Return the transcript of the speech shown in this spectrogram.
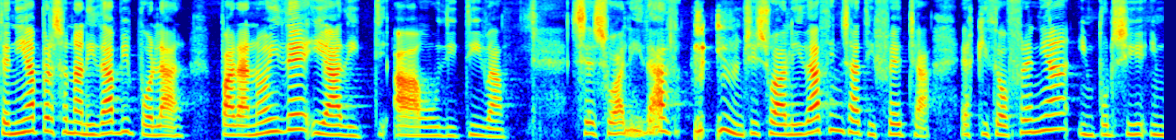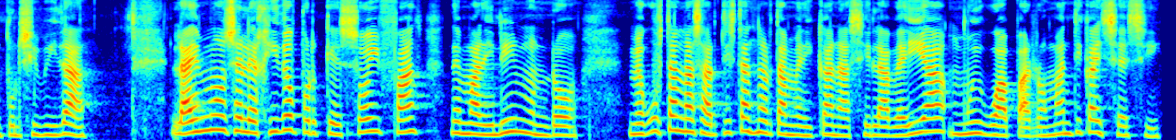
tenía personalidad bipolar, paranoide y auditiva. Sexualidad, insatisfecha, esquizofrenia, impulsi- impulsividad. La hemos elegido porque soy fan de Marilyn Monroe. Me gustan las artistas norteamericanas y la veía muy guapa, romántica y sexy.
